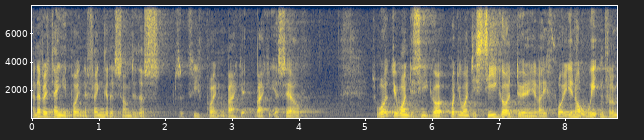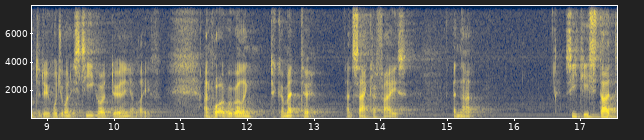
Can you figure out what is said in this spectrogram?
And every time you point the finger at somebody, there's, there's three pointing back at, back at yourself. So, what do you want to see God? What do you want to see God doing in your life? What are you not waiting for Him to do? What do you want to see God doing in your life? And what are we willing to commit to and sacrifice in that? C.T. Studd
